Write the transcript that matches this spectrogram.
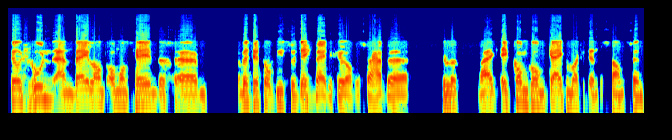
veel groen en weiland om ons heen. Dus um, we zitten ook niet zo dicht bij de geul. Dus we hebben geluk. Maar ik, ik kom gewoon kijken wat ik het interessant vind.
